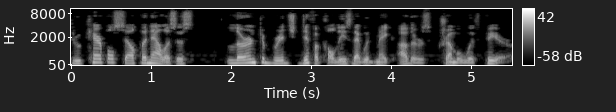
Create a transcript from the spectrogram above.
through careful self analysis, learned to bridge difficulties that would make others tremble with fear.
